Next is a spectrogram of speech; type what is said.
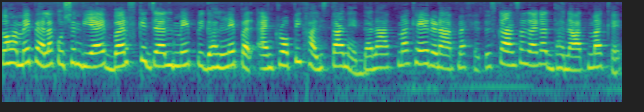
तो हमें पहला क्वेश्चन दिया है, बर्फ़ के जल में पिघलने पर एंट्रोपी खालिस्तान है, धनात्मक है, ऋणात्मक है? तो इसका आंसर जाएगा, धनात्मक है।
